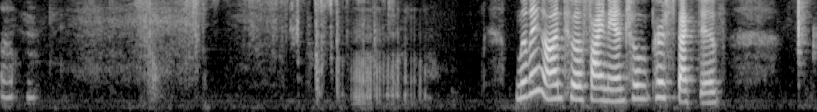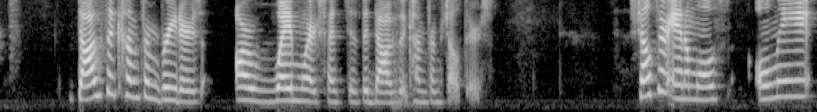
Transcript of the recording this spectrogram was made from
Um, moving on to a financial perspective, dogs that come from breeders are way more expensive than dogs that come from shelters. Shelter animals only.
